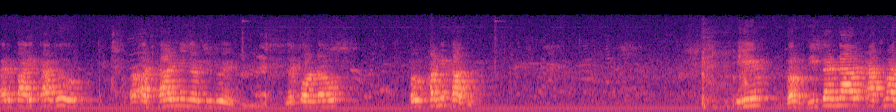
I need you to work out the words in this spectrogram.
અને પારી ખાધું અઠાવીસ નરકી જોઈ ને ખાધું એ ભક્તિ કરનાર આત્મા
